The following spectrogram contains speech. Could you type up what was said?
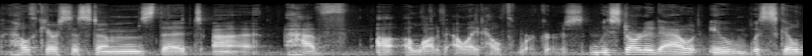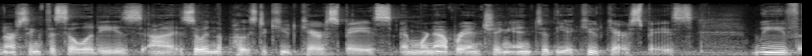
healthcare systems that uh, have a, a lot of allied health workers. We started out in, with skilled nursing facilities, uh, so in the post acute care space, and we're now branching into the acute care space. We've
